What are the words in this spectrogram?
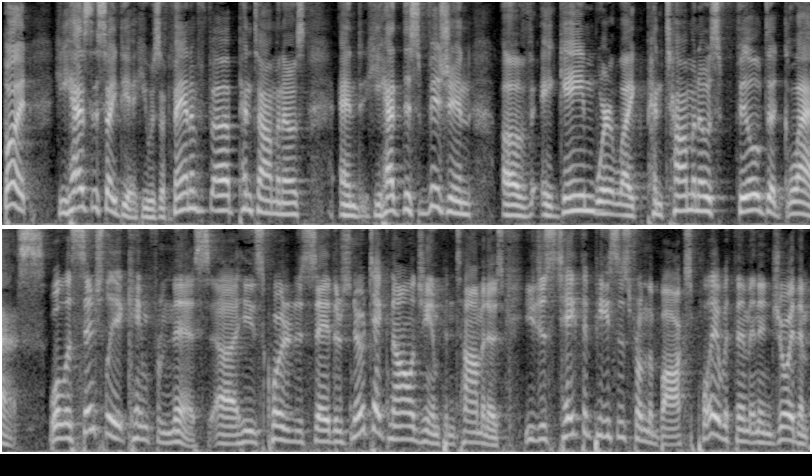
but he has this idea. He was a fan of uh, and he had this vision of a game where, like, Pentamenos filled a glass. Well, essentially, it came from this. Uh, he's quoted to say, There's no technology in Pentamenos. You just take the pieces from the box, play with them, and enjoy them.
